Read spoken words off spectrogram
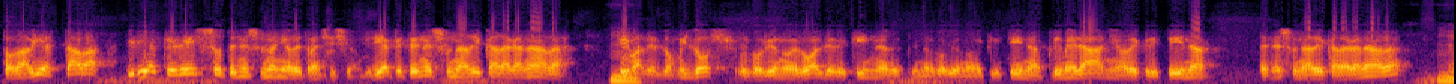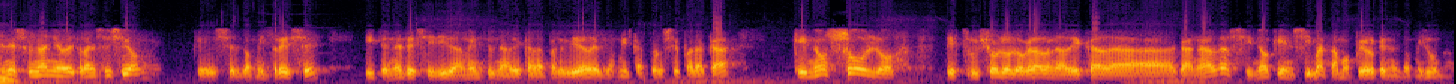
Todavía estaba, diría que de eso tenés un año de transición, diría que tenés una década ganada, que Mm. va del 2002, el gobierno de Dualde, de Kirchner, el primer gobierno de Cristina, el primer año de Cristina, tenés una década ganada, Mm. tenés un año de transición, que es el 2013, y tenés decididamente una década perdida del 2014 para acá, que no solo destruyó lo logrado en la década ganada, sino que encima estamos peor que en el 2001.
